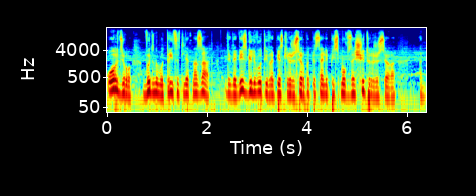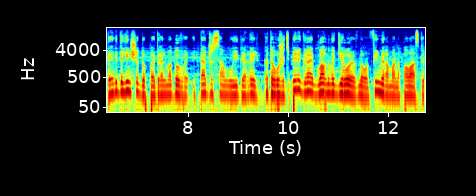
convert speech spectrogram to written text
ордеру, выданному 30 лет назад. И тогда весь Голливуд и европейские режиссеры подписали письмо в защиту режиссера. От Дэвида Линча до Педро Альмадовра и также сам Луи Гарель, который уже теперь играет главного героя в новом фильме Романа Полански.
